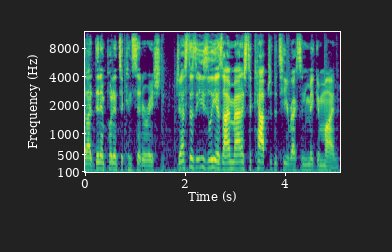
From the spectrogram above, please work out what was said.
that I didn't put into consideration. Just as easily as I managed to capture the T-Rex and make it mine,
